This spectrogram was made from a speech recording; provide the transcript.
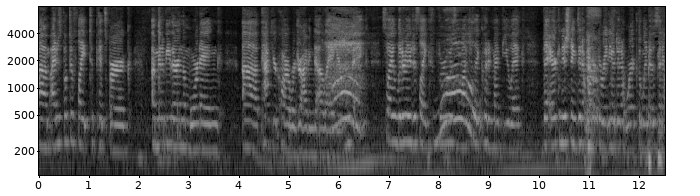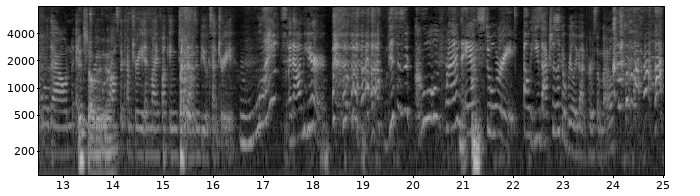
um, I just booked a flight to Pittsburgh. I'm gonna be there in the morning. Uh, pack your car. We're driving to LA. You're moving. So I literally just like threw as much as I could in my Buick. The air conditioning didn't work. The radio didn't work. The windows didn't roll down. And we It showed drove it, yeah. across the country in my fucking 2000 Buick Century. What? And now I'm here. This is a cool friend and story. Oh, he's actually like a really bad person though.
